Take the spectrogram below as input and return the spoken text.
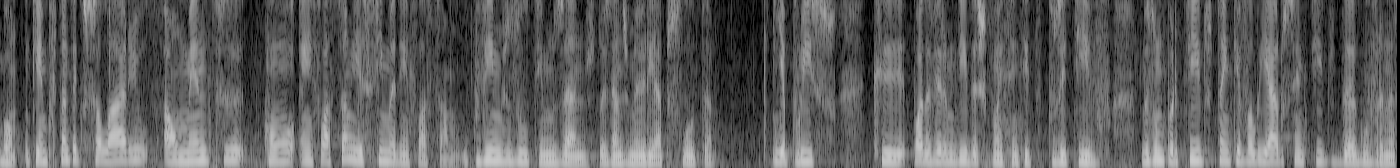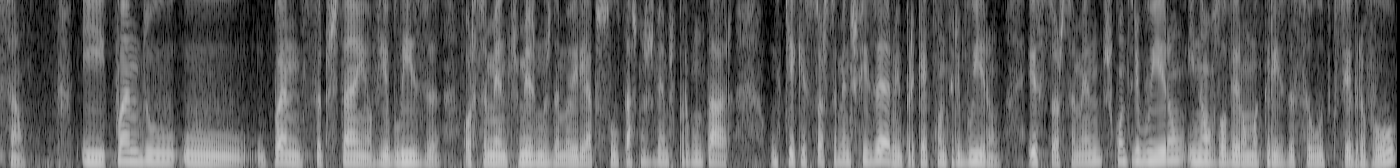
Bom, o que é importante é que o salário aumente com a inflação e acima da inflação. O que vimos nos últimos anos, dois anos de maioria absoluta, e é por isso que pode haver medidas que vão em sentido positivo, mas um partido tem que avaliar o sentido da governação. E quando o, PAN se abstém ou viabiliza orçamentos, mesmo da maioria absoluta, acho que nos devemos perguntar o que é que esses orçamentos fizeram e para que é que contribuíram. Esses orçamentos contribuíram e não resolveram uma crise da saúde que se agravou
